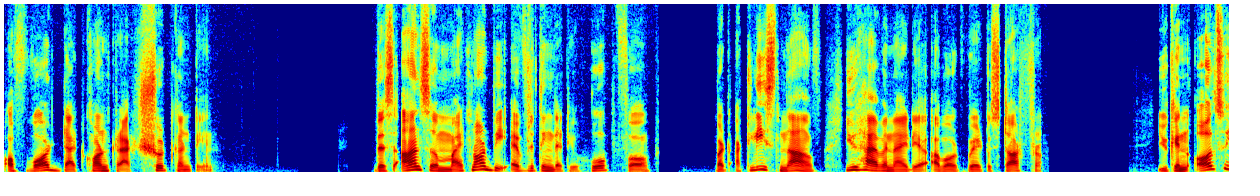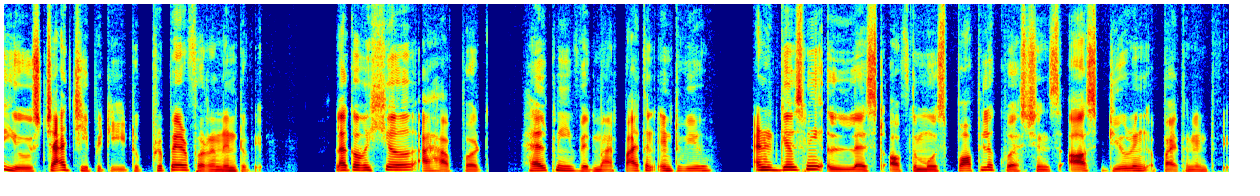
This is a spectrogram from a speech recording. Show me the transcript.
of what that contract should contain. This answer might not be everything that you hoped for, but at least now you have an idea about where to start from. You can also use ChatGPT to prepare for an interview. Like over here, I have put help me with my Python interview and it gives me a list of the most popular questions asked during a Python interview.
